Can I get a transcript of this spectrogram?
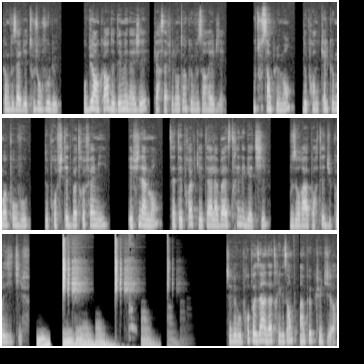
comme vous aviez toujours voulu, ou bien encore de déménager car ça fait longtemps que vous en rêviez, ou tout simplement de prendre quelques mois pour vous, de profiter de votre famille, et finalement, cette épreuve qui était à la base très négative vous aura apporté du positif. Je vais vous proposer un autre exemple un peu plus dur,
